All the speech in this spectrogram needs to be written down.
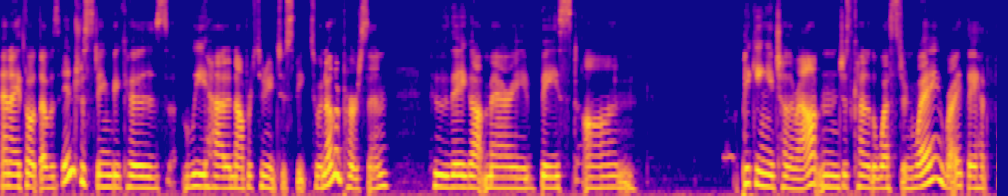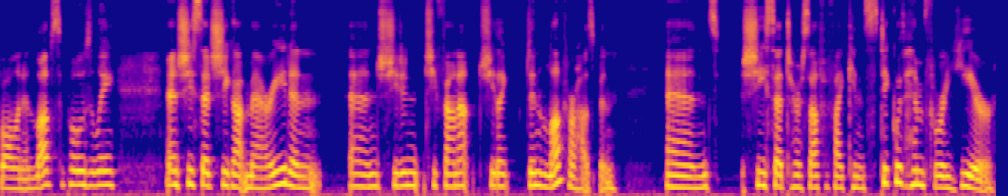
And I thought that was interesting because we had an opportunity to speak to another person who they got married based on picking each other out and just kind of the Western way, right? They had fallen in love supposedly. And she said she got married and and she didn't she found out she like didn't love her husband. And she said to herself, if I can stick with him for a year,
